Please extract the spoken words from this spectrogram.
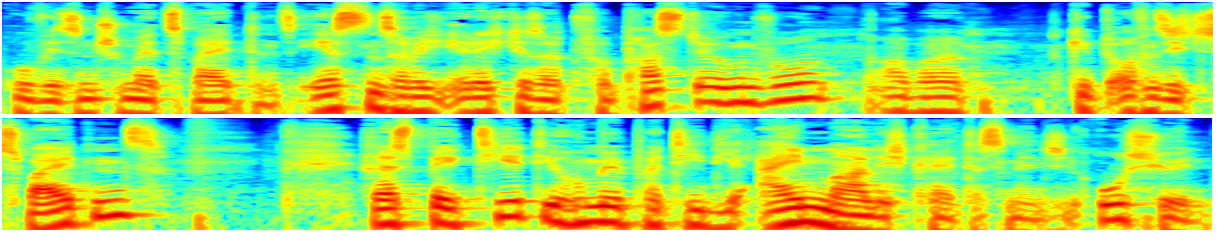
oh, wir sind schon bei zweitens. Erstens habe ich ehrlich gesagt verpasst irgendwo, aber gibt offensichtlich zweitens. Respektiert die Homöopathie die Einmaligkeit des Menschen. Oh, schön.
